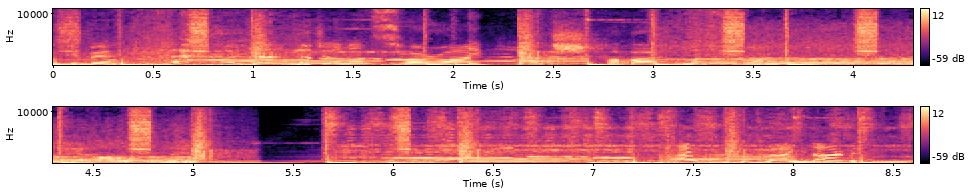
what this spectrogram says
Bal gibi. Acun Hoca'nın Survive haç kabartmasının e, altını... Ay gider misin?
